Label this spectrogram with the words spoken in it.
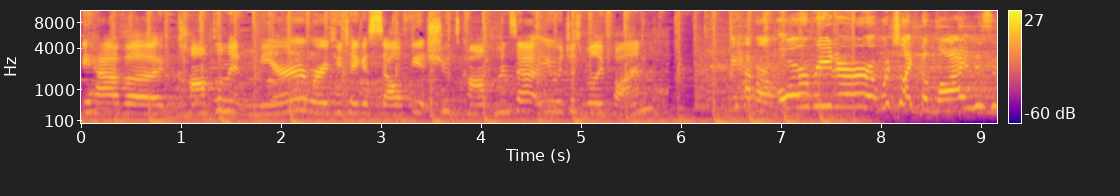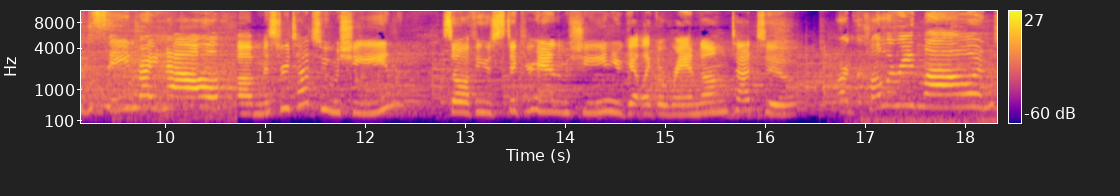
We have a compliment mirror where if you take a selfie, it shoots compliments at you, which is really fun. We have our aura reader, which like the line is insane right now. A mystery tattoo machine. So if you stick your hand in the machine, you get like a random tattoo. Our coloring lounge.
